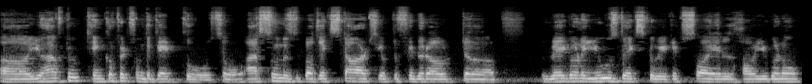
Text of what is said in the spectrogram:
Uh, you have to think of it from the get-go. So as soon as the project starts, you have to figure out uh, where you're going to use the excavated soil, how you're going to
